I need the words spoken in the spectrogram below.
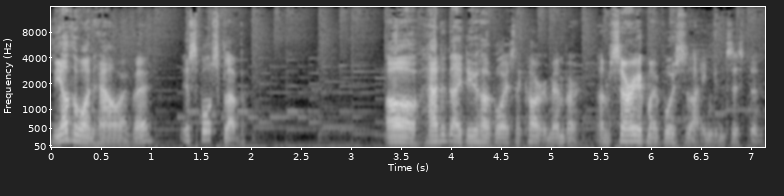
The other one, however, is Sports Club. Oh, how did I do her voice? I can't remember. I'm sorry if my voices are inconsistent.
